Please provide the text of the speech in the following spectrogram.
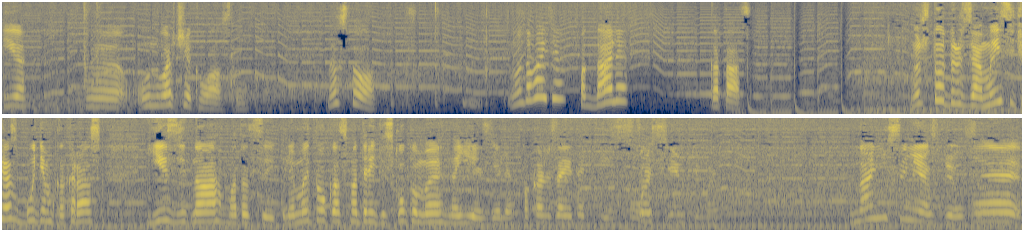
И э, он вообще классный. Ну что, ну давайте, погнали кататься. Ну что, друзья, мы сейчас будем как раз ездить на мотоцикле. Мы только, смотрите, сколько мы наездили, пока за этот день. 107 км. На не сильнее сбился. Э,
